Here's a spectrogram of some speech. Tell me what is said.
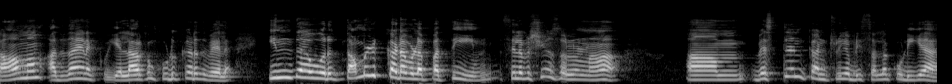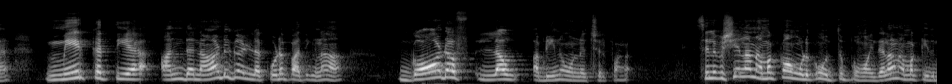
காமம் அதுதான் எனக்கு எல்லாருக்கும் கொடுக்கறது வேலை. இந்த ஒரு தமிழ் கடவுளை பற்றி சில விஷயம் சொல்லணும்னா வெஸ்டர்ன் கண்ட்ரி அப்படி சொல்லக்கூடிய மேற்கத்திய அந்த நாடுகளில் கூட பார்த்தீங்கன்னா காட் ஆஃப் லவ் அப்படின்னு ஒன்று வச்சுருப்பாங்க. சில விஷயம்லாம் நமக்கும் அவங்களுக்கும் ஒத்துப்போகும் இதெல்லாம் நமக்கு இது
